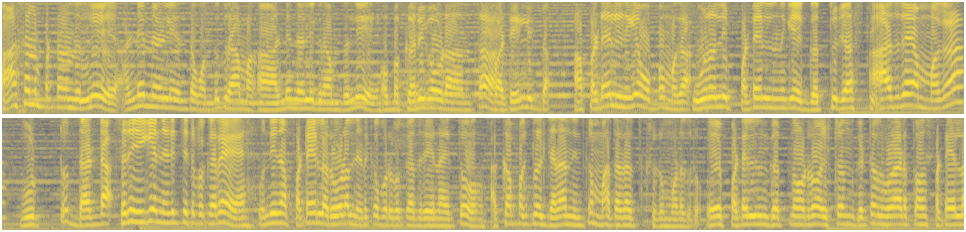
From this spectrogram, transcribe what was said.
ಹಾಸನ ಪಟ್ಟಣದಲ್ಲಿ ಅಣ್ಣನಹಳ್ಳಿ ಅಂತ ಒಂದು ಗ್ರಾಮ ಆ ಅಣ್ಣಿನಹಳ್ಳಿ ಗ್ರಾಮದಲ್ಲಿ ಒಬ್ಬ ಕರಿಗೌಡ ಅಂತ ಪಟೇಲ್ ಇದ್ದ. ಆ ಪಟೇಲ್ನಿಗೆ ಒಬ್ಬ ಮಗ. ಊರಲ್ಲಿ ಪಟೇಲ್ನಿಗೆ ಗತ್ತು ಜಾಸ್ತಿ. ಆದ್ರೆ ಆ ಮಗ ಹುಟ್ಟು ದಡ್ಡ. ಸರಿ, ಹೀಗೆ ನಡೀತಿರ್ಬೇಕಾದ್ರೆ ಒಂದಿನ ಪಟೇಲ್ ರೋಡಲ್ಲಿ ನಡ್ಕೊ ಬರ್ಬೇಕಾದ್ರೆ ಏನಾಯ್ತು? ಅಕ್ಕಪಕ್ಕದಲ್ಲಿ ಜನ ನಿಂತ್ಕೊಂಡ್ ಮಾತಾಡೋದಕ್ಕೆ ಶುರು ಮಾಡಿದ್ರು. ಏ ಪಟೇಲ್ ಗತ್ ನೋಡ್ರೋ, ಇಷ್ಟೊಂದು ಗಟ್ಟಲ್ಲಿ ಓಡಾಡ್ತಾವ್ ಪಟೇಲ?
